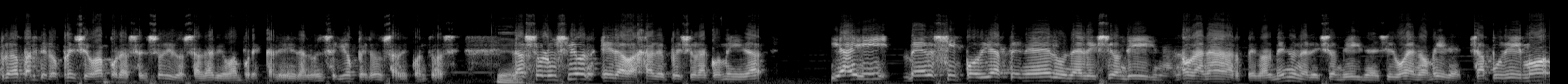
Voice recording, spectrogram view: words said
pero aparte los precios van por ascensor y los salarios van por escalera. Lo enseñó Perón, sabe cuánto hace. La solución era bajar el precio de la comida y ahí ver si podías tener una elección digna, no ganar, pero al menos una elección digna. Decir, bueno, mire, ya pudimos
